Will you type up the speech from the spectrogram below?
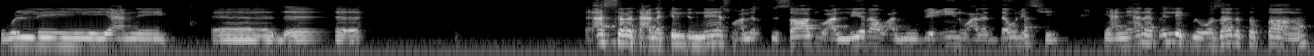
واللي يعني آه، آه، أثرت على كل الناس وعلى الاقتصاد وعلى الليرة وعلى المودعين وعلى الدولة. يعني أنا بقول لك بوزارة الطاقة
